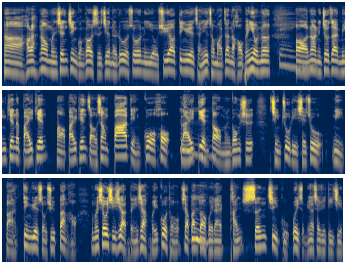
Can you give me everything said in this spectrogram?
那好了，那我们先进广告时间了。如果说你有需要订阅产业筹码站的好朋友呢，对，哦，那你就在明天的白天啊，白天早上八点过后。来电到我们公司，请助理协助你把订阅手续办好。我们休息一下，等一下回过头下半段回来谈生技股为什么要下去低阶。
